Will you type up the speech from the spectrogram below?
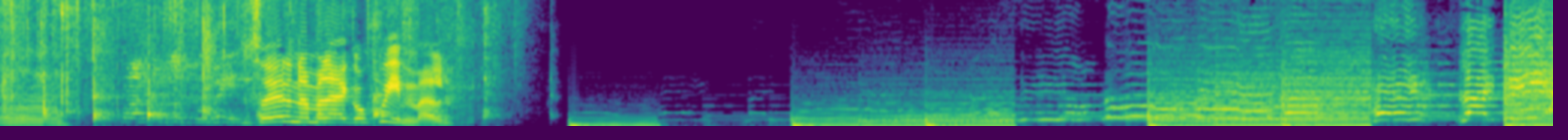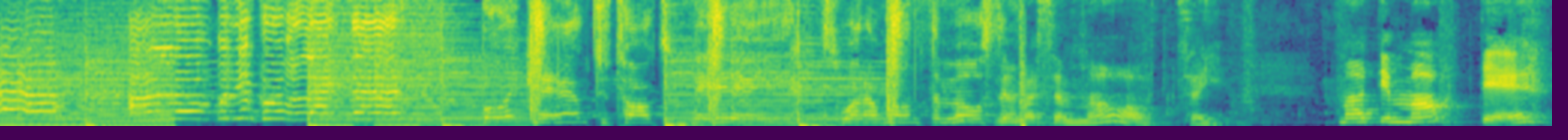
Mm. Så är det när man äger skimmel. Talk to me, it's what I want the most. En massa mat, säg. Matti Matti.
